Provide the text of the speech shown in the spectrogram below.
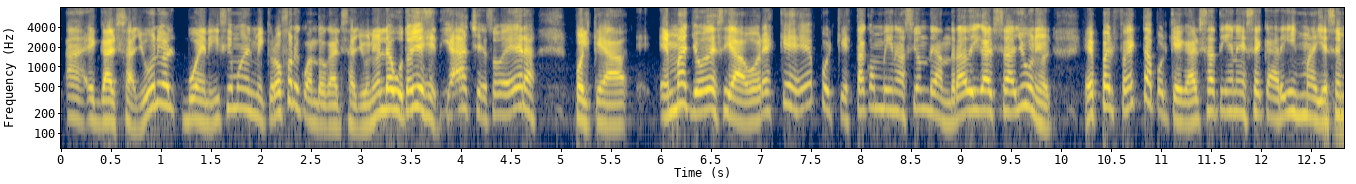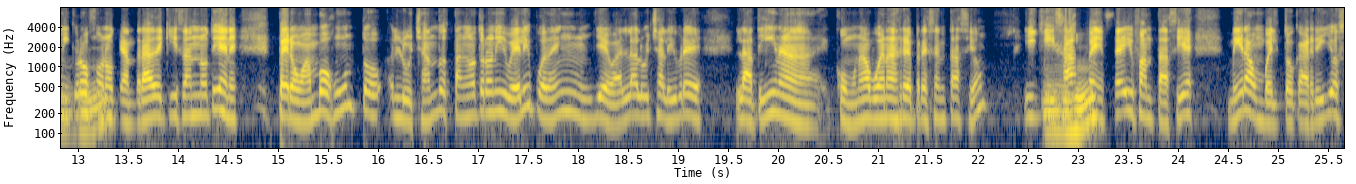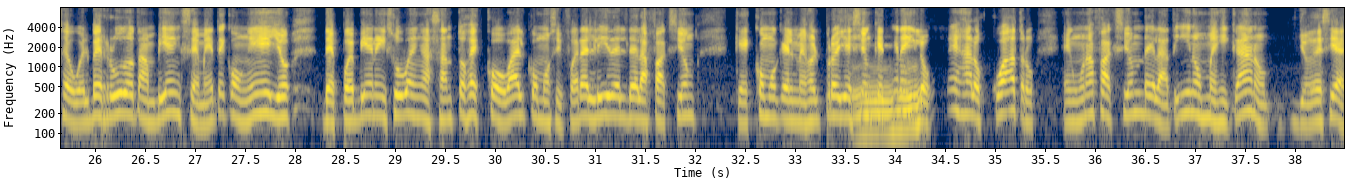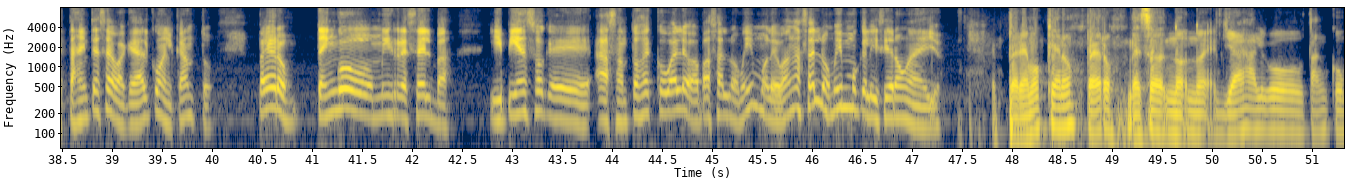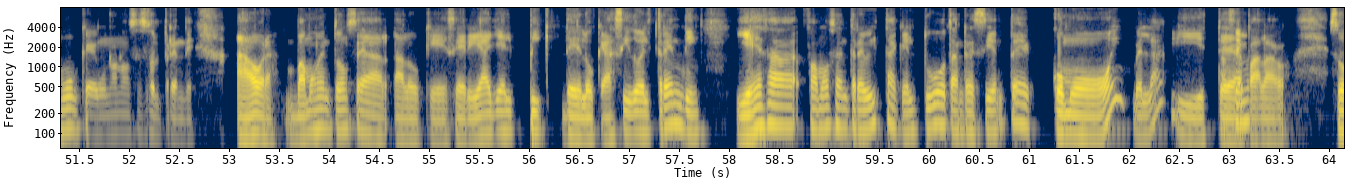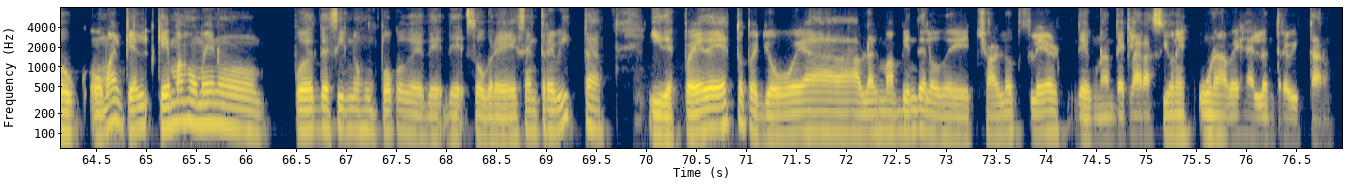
ah, Garza Junior, buenísimo en el micrófono. Y cuando Garza Junior debutó, yo dije, diache, eso era. Porque, ah, es más, yo decía, ahora es que es, porque esta combinación de Andrade y Garza Junior es perfecta, porque Garza tiene ese carisma y ese micrófono que Andrade quizás no tiene, pero ambos juntos luchando están a otro nivel y pueden llevar la lucha libre latina con una buena representación y quizás pensé y fantaseé, mira, Humberto Carrillo se vuelve rudo también, se mete con ellos, después viene y suben a Santos Escobar como si fuera el líder de la facción, que es como que el mejor proyección que tiene, y los pones a los cuatro en una facción de latinos mexicanos. Yo decía, esta gente se va a quedar con el canto, pero tengo mis reservas y pienso que a Santos Escobar le va a pasar lo mismo, le van a hacer lo mismo que le hicieron a ellos. Esperemos que no, pero eso no, ya es algo tan común que uno no se sorprende. Ahora, vamos entonces a, lo que sería ya el pic de lo que ha sido el trending, y es esa famosa entrevista que él tuvo tan reciente como hoy, ¿verdad? Y este palabra. So, Omar, ¿qué, ¿qué más o menos puedes decirnos un poco de, sobre esa entrevista. Y después de esto, pues yo voy a hablar más bien de lo de Charlotte Flair, de unas declaraciones una vez a él lo entrevistaron.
